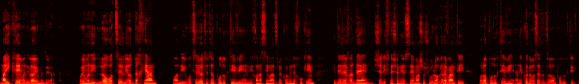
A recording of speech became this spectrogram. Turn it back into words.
מה יקרה אם אני לא אהיה מדויק. או אם אני לא רוצה להיות דחיין, או אני רוצה להיות יותר פרודוקטיבי, אני יכול לשים על עצמי כל מיני חוקים כדי לוודא שלפני שאני עושה משהו שהוא לא רלוונטי או לא פרודוקטיבי, אני קודם עושה את הדברים הפרודוקטיביים.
